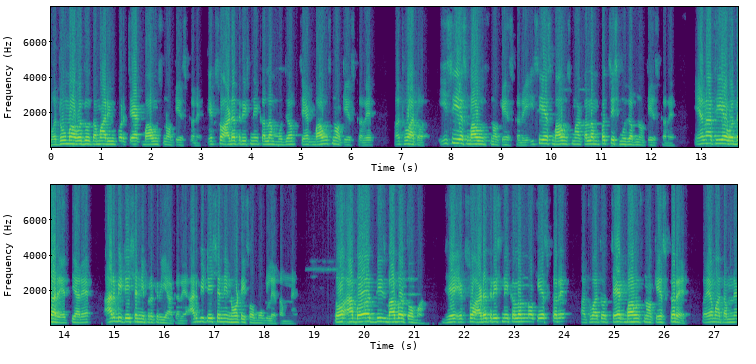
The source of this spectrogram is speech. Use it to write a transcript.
વધુમાં વધુ તમારી ઉપર ચેક બાઉન્સ નો કેસ કરે. એકસો આડત્રીસની કલમ મુજબ ચેક બાઉન્સ નો કેસ કરે. અથવા તો ઈસીએસ બાઉન્સ નો કેસ કરે. ઈસીએસ બાઉન્સમાં કલમ પચીસ મુજબ નો કેસ કરે. એનાથી એ વધારે અત્યારે આર્બિટેશનની પ્રક્રિયા કરે. આર્બિટેશનની નોટિસો મોકલે તમને. તો આ બધી જ બાબતોમાં જે એકસો આડત્રીસની કલમ નો કેસ કરે અથવા તો ચેક બાઉન્સ નો કેસ કરે, તો એમાં તમને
